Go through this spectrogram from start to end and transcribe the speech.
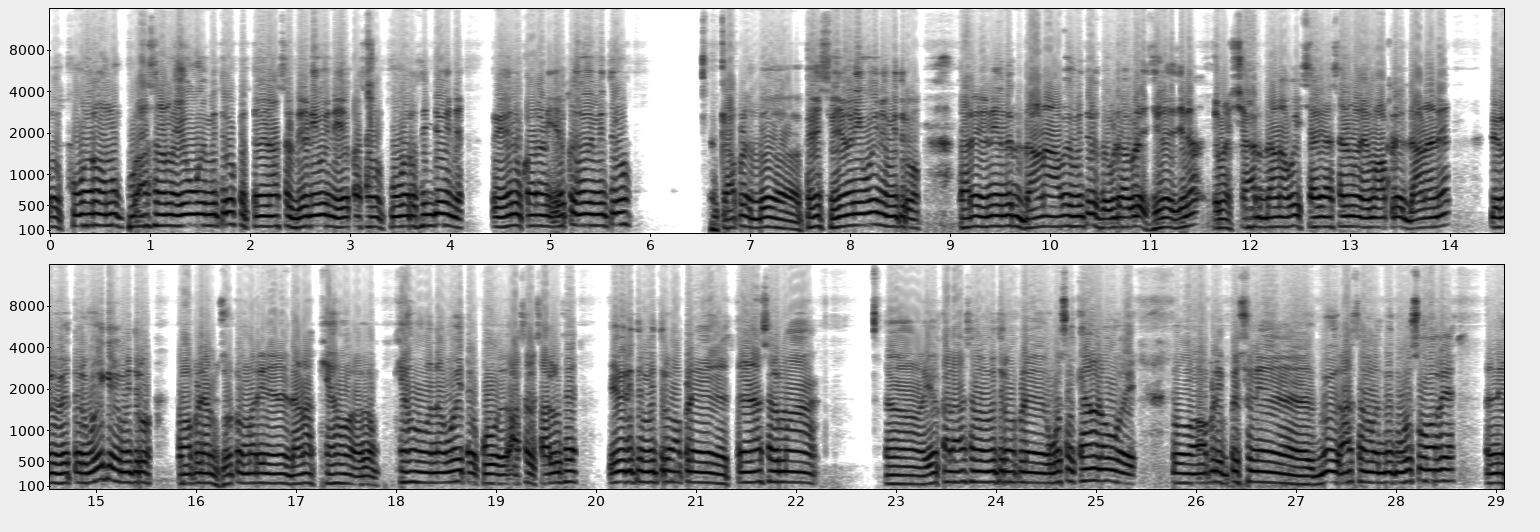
તો ફુવારો અમુક આસળમાં એવું હોય મિત્રો કે ત્રણ આસળ રેડી હોય ને એક આસળમાં ફુવારો થઈ જાય ને, તો એનું કારણ એક જ હોય મિત્રો કે આપણે ભેંસ વેણી હોય ને મિત્રો, તારે એની અંદર દાણા આવે મિત્રો ધવડા આપણે ઝીણા ઝીણા, એમાં ચાર દાણા હોય સારી આસણમાં, એમાં આપણે દાણાને પેલું વેતર હોય કે મિત્રો, તો આપણે આમ જોટો મારીને એને દાણા ખેંચવા ખેંચવાના હોય તો આસળ ચાલુ છે. એવી રીતે મિત્રો આપણે ત્રણ આસળમાં એકાદ આસળમાં મિત્રો આપણે ઓછો ખેંચાણો હોય, તો આપણે પશુને દૂધ આસળમાં દૂધ ઓછું આવે, અને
